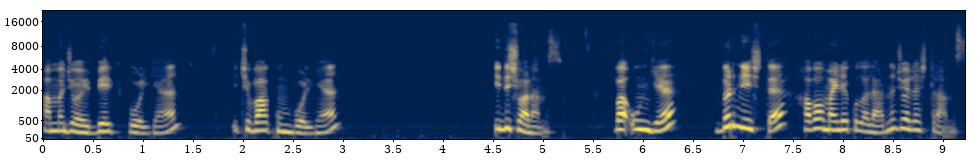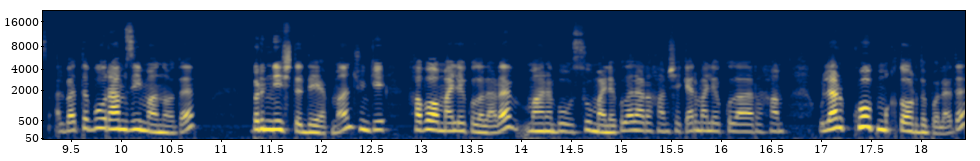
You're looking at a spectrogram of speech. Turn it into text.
hamma joyi berk bo'lgan ichi vakuum bo'lgan idish olamiz va unga bir nechta havo molekulalarini joylashtiramiz. Albatta bu ramziy ma'noda bir nechta deyapman chunki havo molekulalari mana bu suv molekulalari ham shakar molekulalari ham ular ko'p miqdorda bo'ladi.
